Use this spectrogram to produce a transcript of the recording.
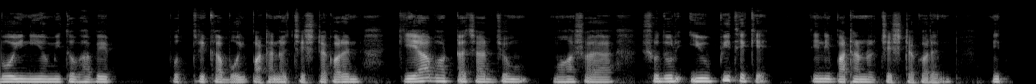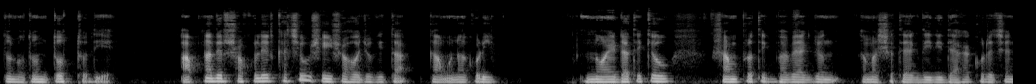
বই নিয়মিতভাবে পত্রিকা, বই পাঠানোর চেষ্টা করেন। কেয়া ভট্টাচার্য মহাশয়া সুদূর ইউপি থেকে তিনি পাঠানোর চেষ্টা করেন নিত্য নতুন তথ্য দিয়ে। আপনাদের সকলের কাছেও সেই সহযোগিতা কামনা করি। নয়ডা থেকেও সাম্প্রতিকভাবে একজন আমার সাথে এক দিদি দেখা করেছেন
